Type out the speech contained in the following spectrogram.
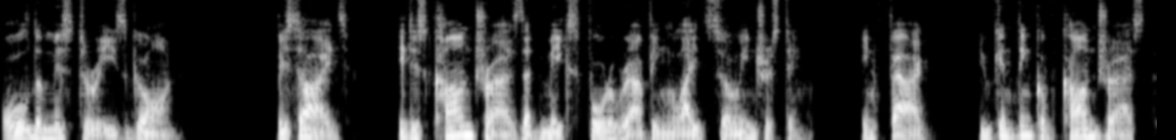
all the mystery is gone. Besides, it is contrast that makes photographing light so interesting. In fact, you can think of contrast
